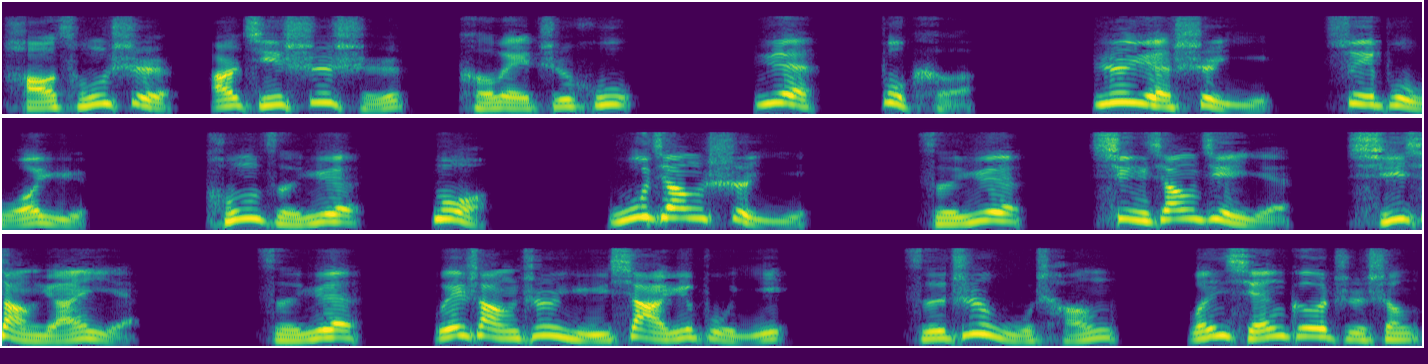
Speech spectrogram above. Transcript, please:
好从事而及失时，可谓之乎？曰：“不可。”日月是矣，遂不我与。孔子曰：“诺。”吾将是矣。子曰：“性相近也，其相远也。”子曰：“为上之与下于不疑。”子之五成，闻弦歌之声。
